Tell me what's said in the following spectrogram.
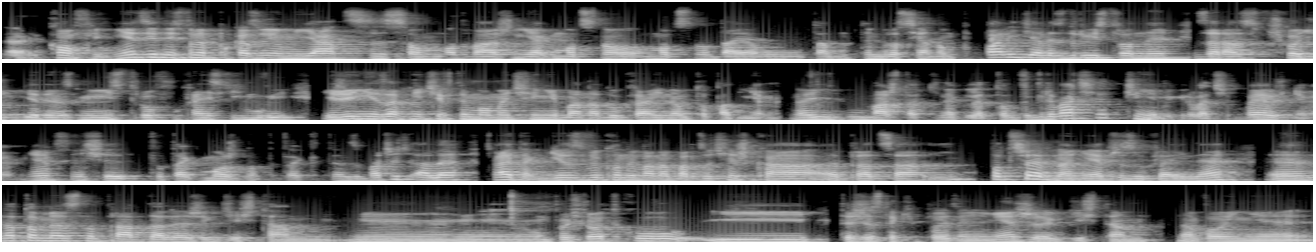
tak. konflikt, nie? Z jednej strony pokazują, jacy są odważni, jak mocno, mocno dają tam tym Rosjanom popalić, ale z drugiej strony zaraz przychodzi jeden z ministrów ukraińskich mówi, jeżeli nie zamkniecie w tym momencie nieba nad Ukrainą, to padniemy. No i masz taki nagle, to wygrywacie, czy nie wygrywacie? Bo ja już nie wiem, nie? W sensie to tak można tak ten zobaczyć, ale, ale tak, jest wykonywana bardzo ciężka praca i potrzebna, nie? Przez Ukrainę. E, natomiast no prawda leży gdzieś tam mm, po środku i też jest takie powiedzenie, nie? Że gdzieś tam na wojnie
